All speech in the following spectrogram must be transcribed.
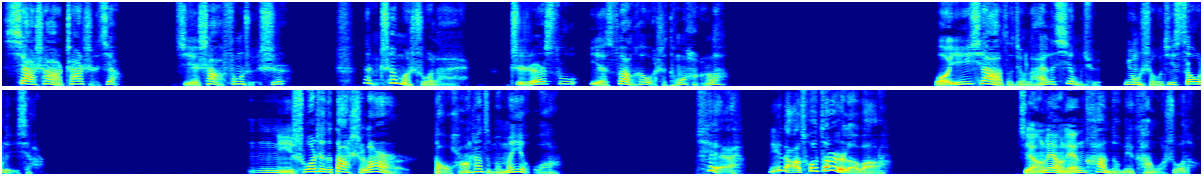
下煞扎纸匠，解煞风水师。那这么说来，纸人苏也算和我是同行了。我一下子就来了兴趣，用手机搜了一下。你说这个大石烂导航上怎么没有啊？切，你打错字儿了吧？蒋亮连看都没看我说道：“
